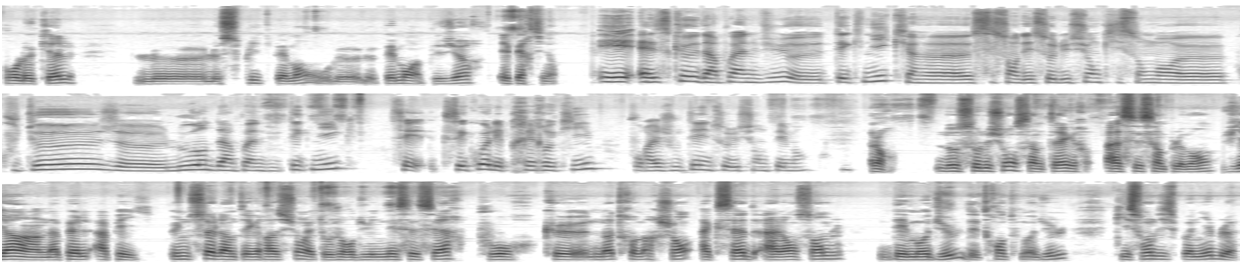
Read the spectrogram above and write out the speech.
pour lequel le, split paiement ou le paiement à plusieurs est pertinent. Et est-ce que d'un point de vue euh, technique, euh, ce sont des solutions qui sont euh, coûteuses, lourdes d'un point de vue technique? C'est quoi les prérequis pour ajouter une solution de paiement? Alors, nos solutions s'intègrent assez simplement via un appel API. Une seule intégration est aujourd'hui nécessaire pour que notre marchand accède à l'ensemble des modules, des 30 modules qui sont disponibles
